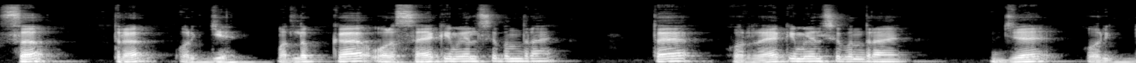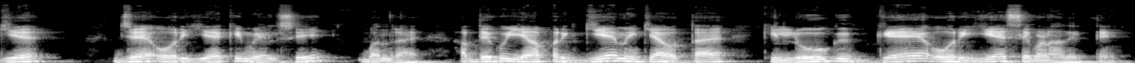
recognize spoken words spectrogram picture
स, त्र और य मतलब क और स के मेल से बन रहा है। त और र के मेल से बन रहा है। ज और य ज और य के मेल से बन रहा है। अब देखो यहाँ पर य में क्या होता है कि लोग ग और य से बना देते हैं।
